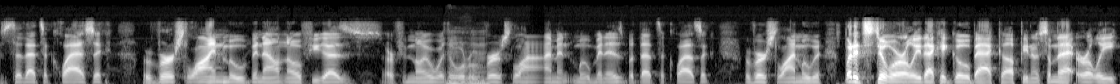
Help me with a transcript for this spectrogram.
So that's a classic reverse line movement. I don't know if you guys are familiar with mm-hmm. what reverse alignment movement is, but that's a classic reverse line movement. But it's still early. That could go back up. You know, some of that early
